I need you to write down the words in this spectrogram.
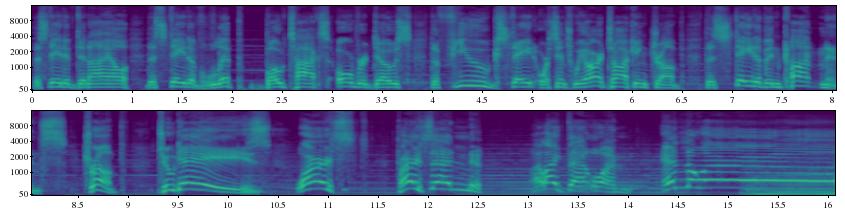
the state of denial, the state of lip Botox overdose, the fugue state, or since we are talking Trump, the state of incontinence. Trump, today's worst person. I like that one. In the world!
